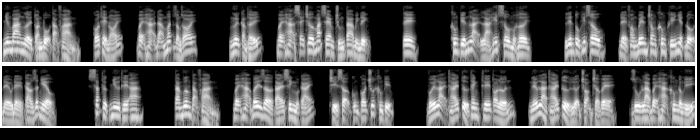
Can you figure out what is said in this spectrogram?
Nhưng ba người toàn bộ tạo phản, có thể nói, bệ hạ đã mất dòng dõi. Ngươi cảm thấy, bệ hạ sẽ trơ mắt xem chúng ta bình định. T. Không tiến lại là hít sâu một hơi. Liên tục hít sâu, để phòng bên trong không khí nhiệt độ đều để cao rất nhiều. Xác thực như thế a. Tam vương tạo phản, bệ hạ bây giờ tái sinh một cái, chỉ sợ cũng có chút không kịp. Với lại thái tử thanh thế to lớn, nếu là thái tử lựa chọn trở về, dù là bệ hạ không đồng ý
